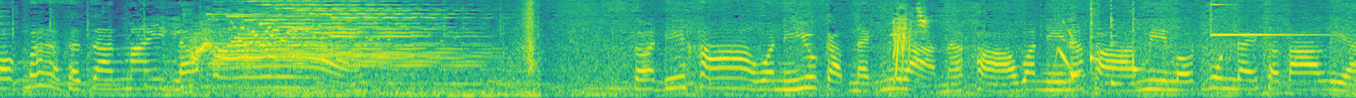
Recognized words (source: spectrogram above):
บ็อกมหัศจรรย์มาอีกแล้วค่ะ สวัสดีค่ะ วันนี้อยู่กับแน็กมิลานนะคะ วันนี้นะคะมีรถฮุนไดสตาร์เลีย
